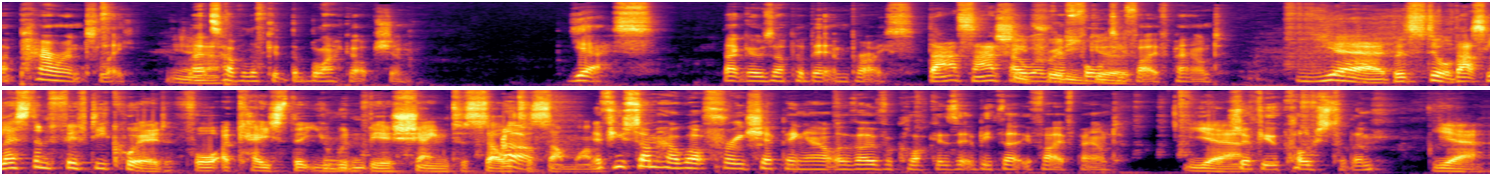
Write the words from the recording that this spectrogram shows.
apparently. Yeah. Let's have a look at the black option. Yes, that goes up a bit in price. That's actually However, pretty good. forty-five pound. Yeah, but still, that's less than 50 quid for a case that you wouldn't be ashamed to sell Oh, to someone. If you somehow got free shipping out of overclockers, it'd be thirty-five pound. yeah. So if you're close to them, Yeah,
